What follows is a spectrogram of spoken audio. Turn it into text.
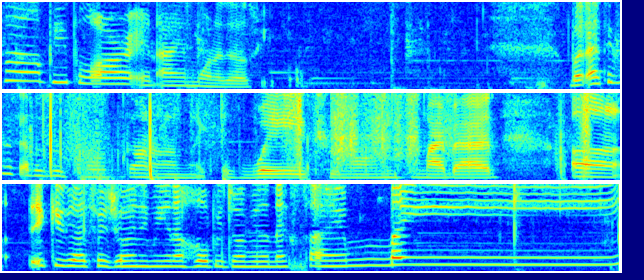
some people are and i am one of those people. But i think this episode's gone on like way too long. My bad. Uh thank you guys for joining me and i hope you join me the next time. Bye!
